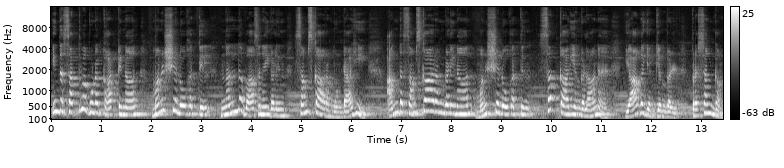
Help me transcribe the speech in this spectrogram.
இந்த சத்வகுண காட்டினால் மனுஷலோகத்தில் நல்ல வாசனைகளின் சம்ஸ்காரம் உண்டாகி அந்த சம்ஸ்காரங்களினால் மனுஷலோகத்தின் சத்காரியங்களான யாக யஜ்யங்கள் பிரசங்கம்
